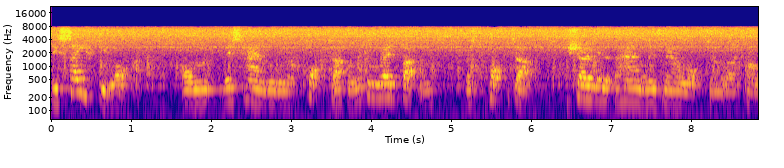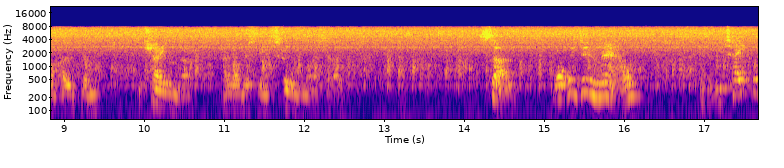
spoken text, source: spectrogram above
the safety lock on this handle will have popped up, a little red button has popped up show me that the handle is now locked and that I can't open the chamber and obviously scald myself. So, what we do now is that we take the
